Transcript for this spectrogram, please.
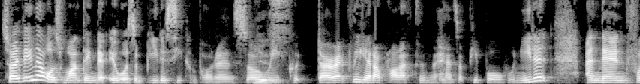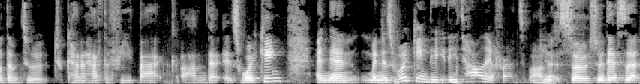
So I think that was one thing that it was a B2C component. So yes. we could directly get our product in the hands of people who need it and then for them to, to kind of have the feedback um, that it's working. And then when it's working, they, they tell their friends about yes. it. So, so there's a,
